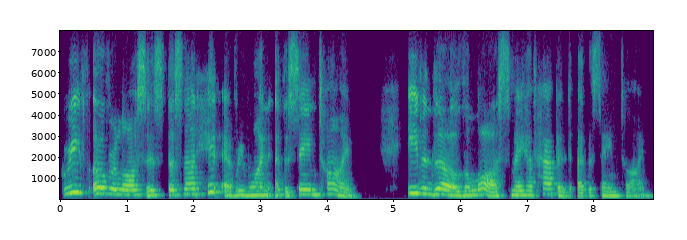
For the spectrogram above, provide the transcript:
grief over losses does not hit everyone at the same time, even though the loss may have happened at the same time.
